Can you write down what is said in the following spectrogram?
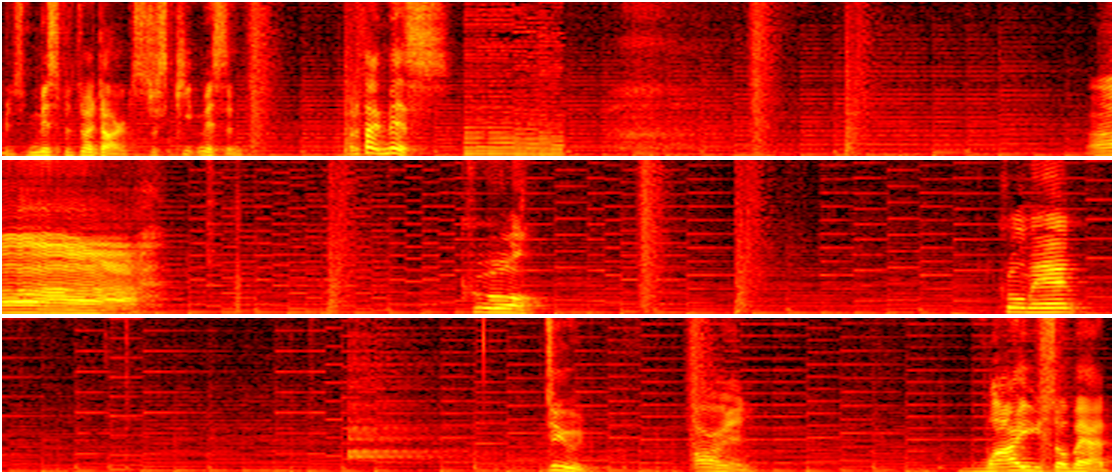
just miss with my darts. Just keep missing. What if I miss? Ah. Cool. Cool, man. Dude. Aryan. Why are you so bad?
